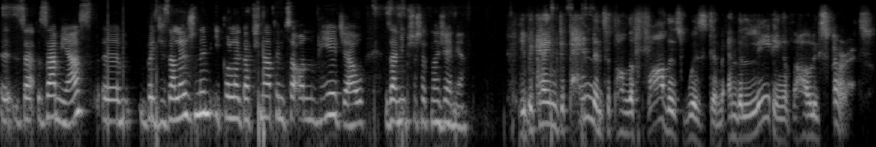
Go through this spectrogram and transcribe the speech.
E, Za, zamiast em, być zależnym i polegać na tym, co on wiedział, zanim przyszedł na ziemię. He became dependent upon the Father's wisdom and the leading of the Holy Spirit.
